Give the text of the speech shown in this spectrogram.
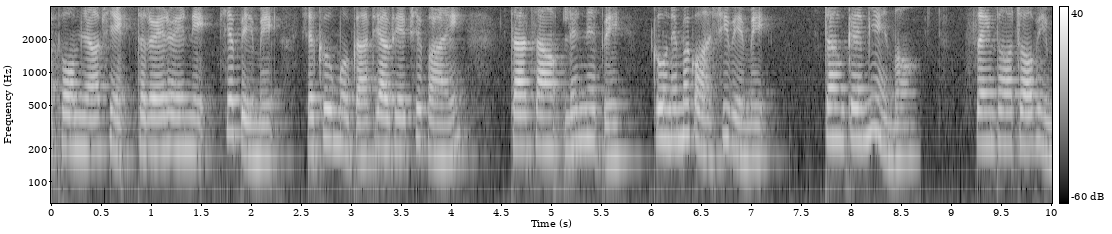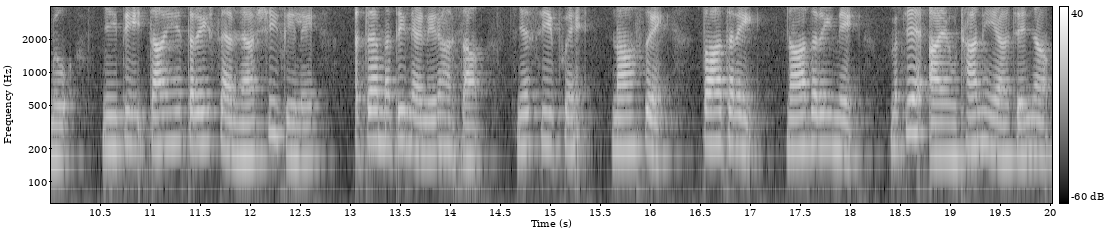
အဖော်များဖြင့်တရွဲရွဲနှင့်ဖြစ်ပေမယ့်ယခုမှုကတယောက်တည်းဖြစ်ပါတယ်။ဒါကြောင့်လက်နှစ်ပင်ကိုယ်နဲ့မကွာရှိပေမယ့်တောင်ကဲမြင့်သောစိန်သောတော်ပြီမှုညီသည့်တာရင်တရိษံများရှိသည်လေအတက်မသိနိုင်နေတာကြောင့်မျက်စိဖွင့်နားဆွင့်သွားတရိနားတရိနှင့် မပြည့်အာယုံထားနေရခြင်းကြောင့်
